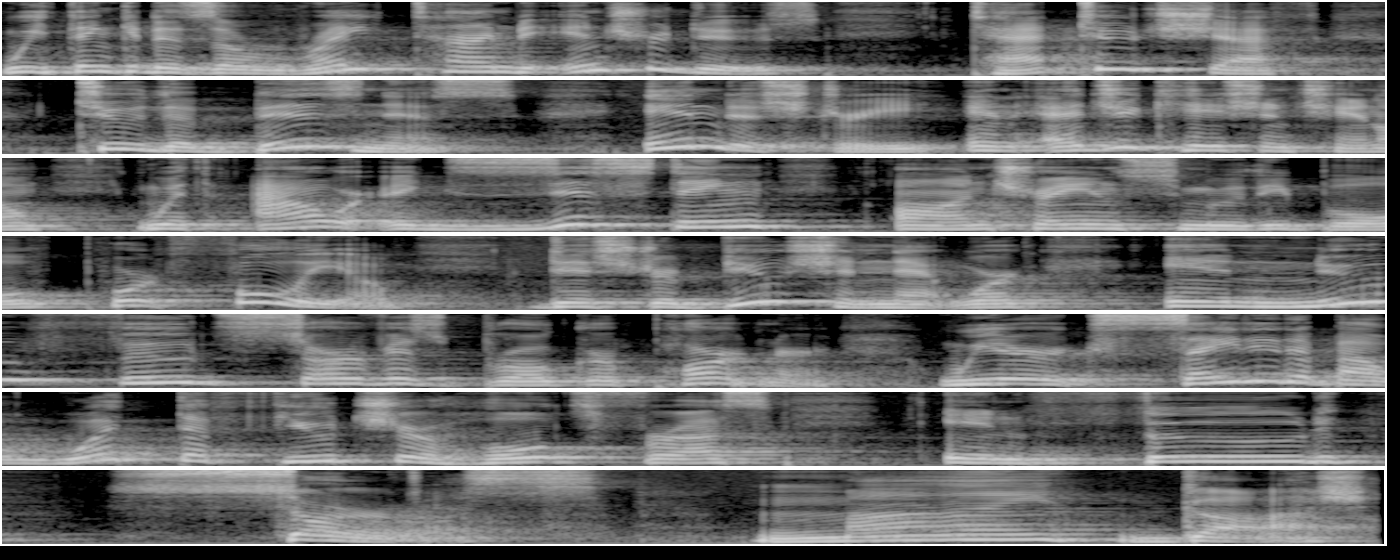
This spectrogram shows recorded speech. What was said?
we think it is the right time to introduce Tattooed Chef to the business, industry, and education channel with our existing entree and smoothie bowl portfolio, distribution network, and new food service broker partner. We are excited about what the future holds for us in food service. My gosh,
